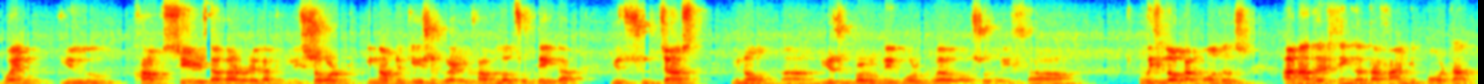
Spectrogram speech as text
when you have series that are relatively short. In applications where you have lots of data, you should just you know uh, you should probably work well also with um, with local models. Another thing that I find important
